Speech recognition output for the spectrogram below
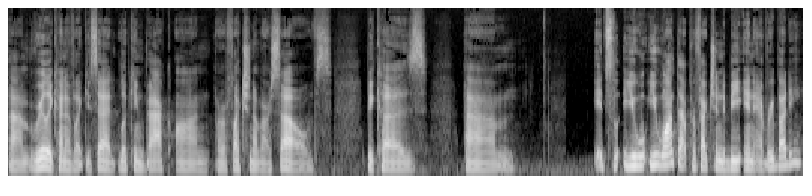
Um, really, kind of like you said, looking back on a reflection of ourselves, because um, it's you you want that perfection to be in everybody,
